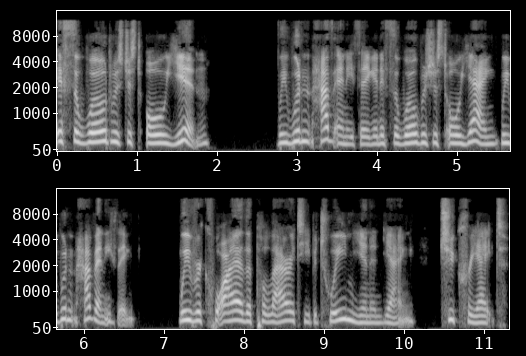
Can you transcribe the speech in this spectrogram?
if the world was just all yin, we wouldn't have anything. And if the world was just all yang, we wouldn't have anything. We require the polarity between yin and yang to create.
